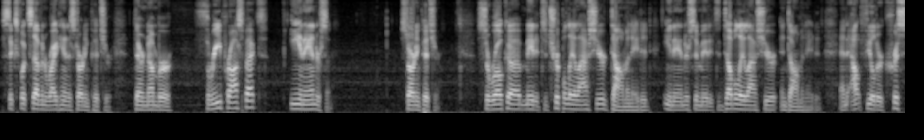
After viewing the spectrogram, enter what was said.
six foot seven right-handed starting pitcher. Their number three prospect, Ian Anderson, starting pitcher. Soroka made it to AAA last year, dominated. Ian Anderson made it to AA last year and dominated. And outfielder Chris,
